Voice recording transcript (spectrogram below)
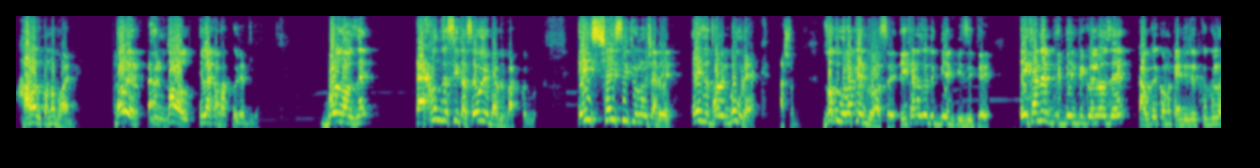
হারার কোনো ভয় নাই। ধরেন, দল এলাকা ভাগ করে দিল। বলল যে, এখন যে সিট আছে ওইভাবে ভাগ করল। এই সেই সিট অনুসারে, এই যে ধরেন বগুড়া এক, আসনে। যতগুলো কেন্দ্র আছে, এইখানে যদি বিএনপি জিতে এইখানে বিএনপি কইলো যে কাউকে কোনো ক্যান্ডিডেট কে কইলো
